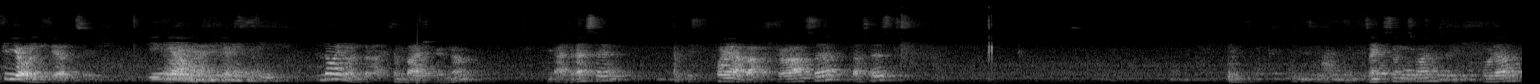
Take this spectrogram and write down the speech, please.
44. 44. 39 zum Beispiel. Ne? Die Adresse ist Feuerbachstraße. Das ist 26 oder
